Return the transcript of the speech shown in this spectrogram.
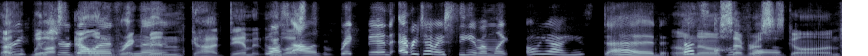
Uh, we lost fisher Alan going, and Rickman. God damn it. we lost, alan rickman every time i see him i'm like oh yeah he's dead Oh That's no, Severus is gone.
